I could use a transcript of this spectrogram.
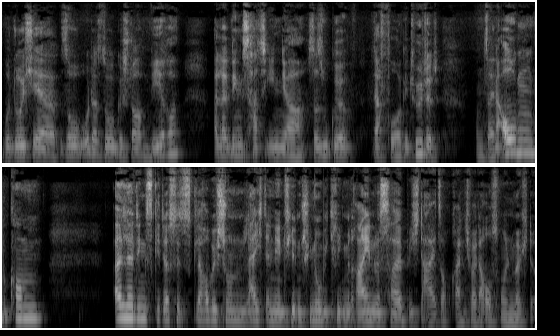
wodurch er so oder so gestorben wäre. Allerdings hat ihn ja Sasuke davor getötet und seine Augen bekommen. Allerdings geht das jetzt, glaube ich, schon leicht in den vierten Shinobi-Krieg mit rein, weshalb ich da jetzt auch gar nicht weiter ausholen möchte.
